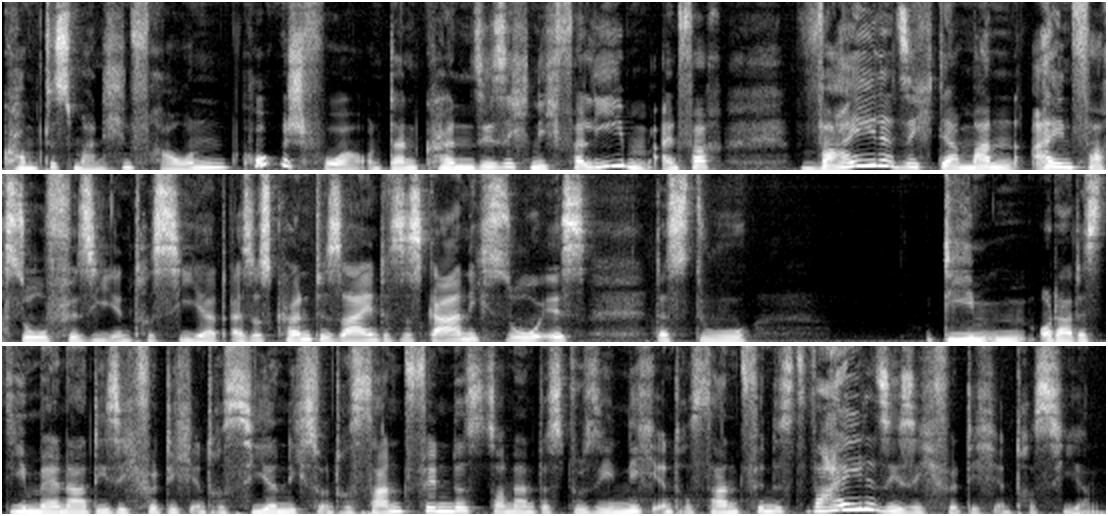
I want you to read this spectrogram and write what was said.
kommt es manchen Frauen komisch vor und dann können sie sich nicht verlieben, einfach weil sich der Mann einfach so für sie interessiert. Also es könnte sein, dass es gar nicht so ist, dass du die oder dass die Männer, die sich für dich interessieren, nicht so interessant findest, sondern dass du sie nicht interessant findest, weil sie sich für dich interessieren.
